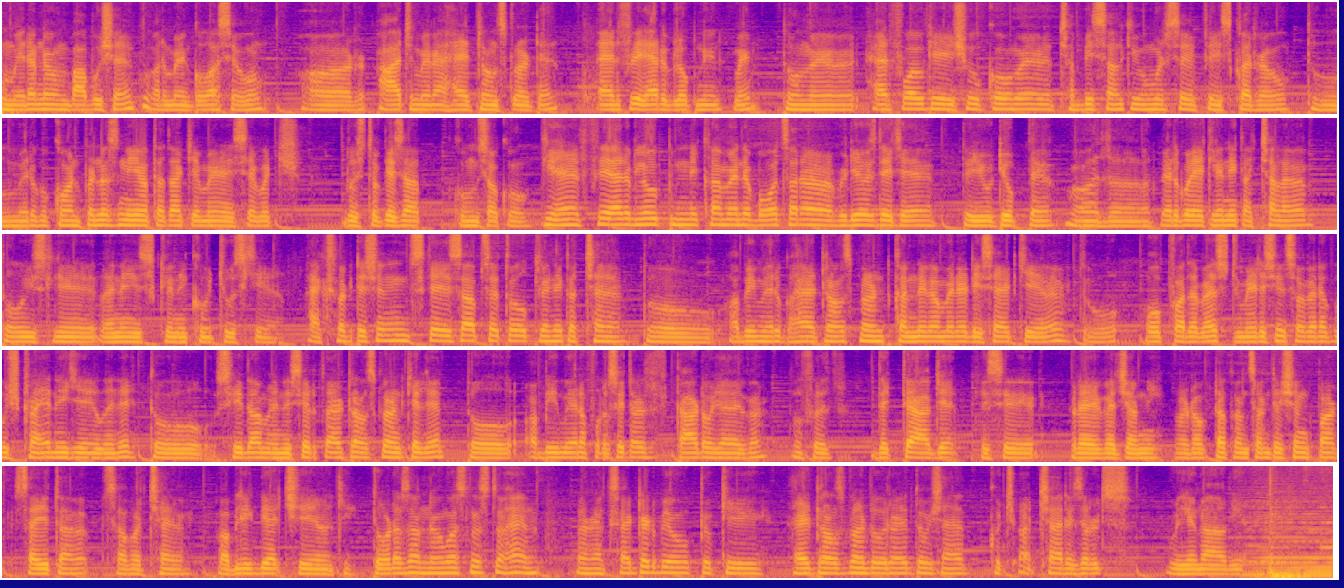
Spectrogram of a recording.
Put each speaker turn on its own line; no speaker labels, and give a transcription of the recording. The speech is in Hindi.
मेरा नाम बाबूश है और मैं गोवा से हूँ और आज मेरा हेयर ट्रांसप्लांट है, hair free hair glow clinic में। तो मैं हेयर फॉल के इशू को मैं 26 साल की उम्र से फेस कर रहा हूँ तो मेरे को कॉन्फिडेंस नहीं होता था कि मैं ऐसे कुछ दोस्तों के साथ घूम सकूँ। फ्री हेयर ग्लो क्लिनिक का मैंने, बहुत सारा वीडियोस देखे हैं तो यूट्यूब पे और मेरे को ये क्लिनिक अच्छा लगा तो इसलिए मैंने इस क्लिनिक को चूज़ किया। एक्सपेक्टेशन के हिसाब से तो क्लिनिक अच्छा है तो अभी मेरे को हेयर ट्रांसप्लांट करने का मैंने डिसाइड किया है तो hope for the best medicine वगैरह कुछ ट्राई नहीं किए मैंने तो सीधा मैंने सिर्फ़ हेयर ट्रांसप्लांट के लिए तो अभी मेरा प्रोसीजर स्टार्ट हो जाएगा तो फिर देखते आगे। कैसे रहेगा जर्नी और डॉक्टर कंसल्टेशन पार्ट सही था। सब अच्छा है। पब्लिक भी अच्छी है की थोड़ा सा नर्वसनेस तो है और एक्साइटेड भी हूँ, क्योंकि हेयर ट्रांसप्लांट हो रहा है तो शायद कुछ अच्छा रिज़ल्ट मिलेगा आगे।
